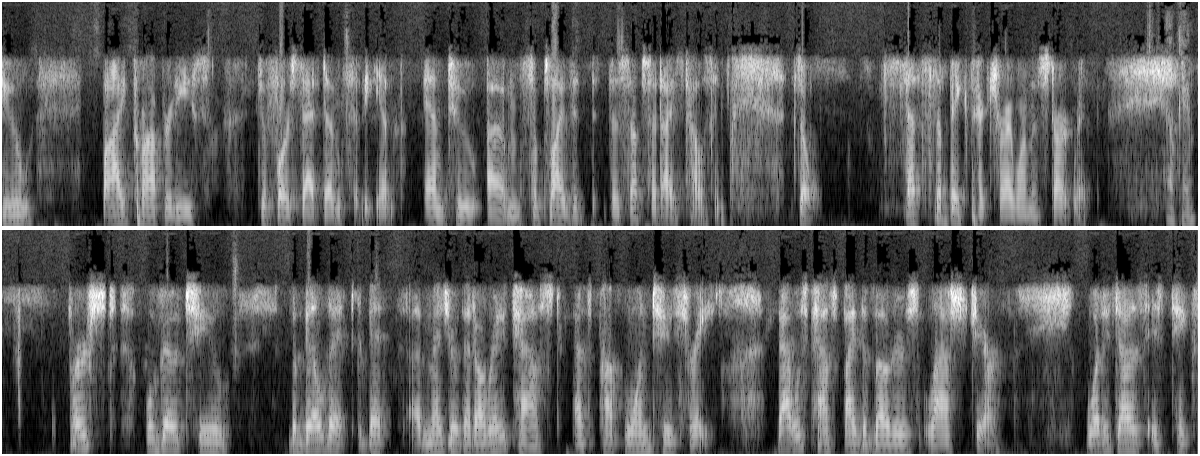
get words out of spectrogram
to buy properties to force that density in and to um, supply the, the subsidized housing. So that's the big picture I want to start with. Okay. First, we'll go to the bill that that uh, measure that already passed. That's Prop One Two Three. That was passed by the voters last year. What it does is takes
